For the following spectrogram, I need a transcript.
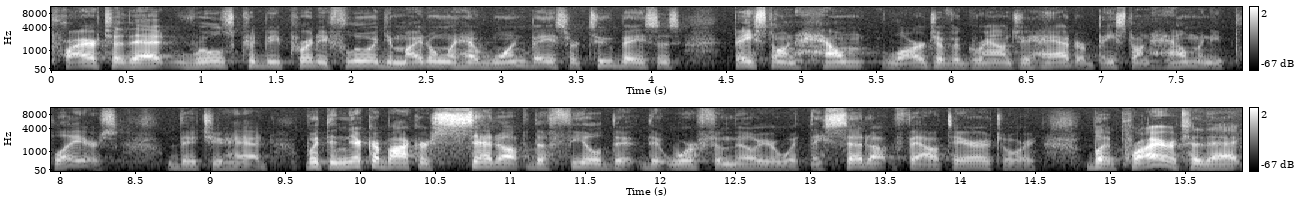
Prior to that, rules could be pretty fluid. You might only have one base or two bases based on how large of a ground you had or based on how many players that you had. But the Knickerbockers set up the field that, that we're familiar with. They set up foul territory. But prior to that,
